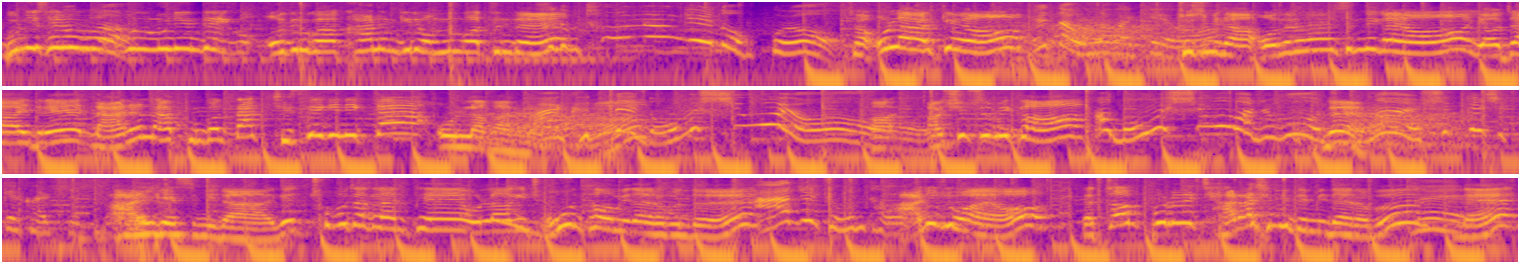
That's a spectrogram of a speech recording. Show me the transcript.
문이 새로운? 문- 문인데 이거 어디로 가 가는 길이 없는 것 같은데. 지금 투명 길도 없고요 자 올라갈게요. 일단 올라갈게요 좋습니다. 오늘은 승리가요 여자아이들의 나는 아픈 건 딱 질색이니까 올라갑니다. 아 근데 너무 쉬워요 아, 쉽습니까? 아, 너무 쉬워가지고 네. 저는 쉽게 쉽게 갈 수 있어요 알겠습니다. 이게 초보자들한테 올라가기 좋은 타워입니다, 여러분들. 아주 좋은 타워 아주 좋아요. 자, 점프를 잘 하시면 됩니다, 여러분. 네.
